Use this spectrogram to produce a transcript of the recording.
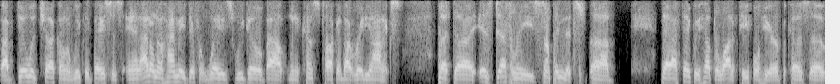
I've deal with Chuck on a weekly basis, and I don't know how many different ways we go about when it comes to talking about radionics, but uh, it's definitely something that's uh, that I think we helped a lot of people here because uh,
